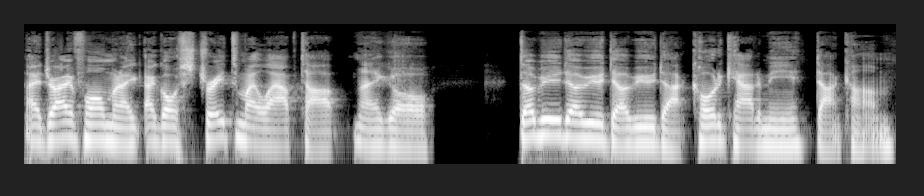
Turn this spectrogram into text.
I drive home and I, I go straight to my laptop and I go, www.codecademy.com.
